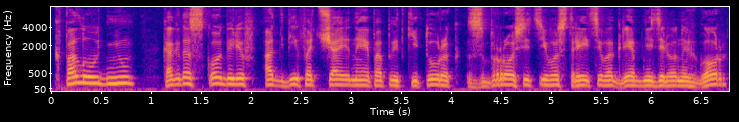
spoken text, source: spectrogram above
К полудню, когда Скобелев, отбив отчаянные попытки турок сбросить его с третьего гребня Зеленых гор,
